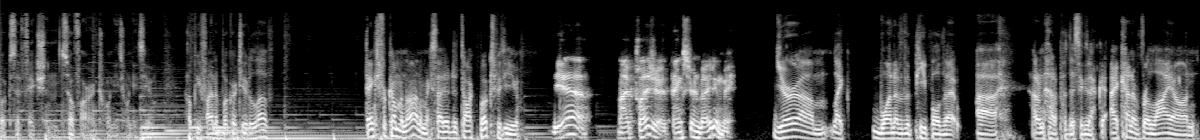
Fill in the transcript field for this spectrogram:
books of fiction so far in 2022. Hope you find a book or two to love. Thanks for coming on. I'm excited to talk books with you. Yeah, my pleasure. Thanks for inviting me. You're um like one of the people that uh I don't know how to put this exactly. I kind of rely on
